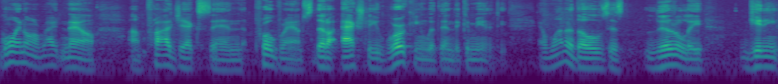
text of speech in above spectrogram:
going on right now, um, projects and programs that are actually working within the community. And one of those is literally getting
